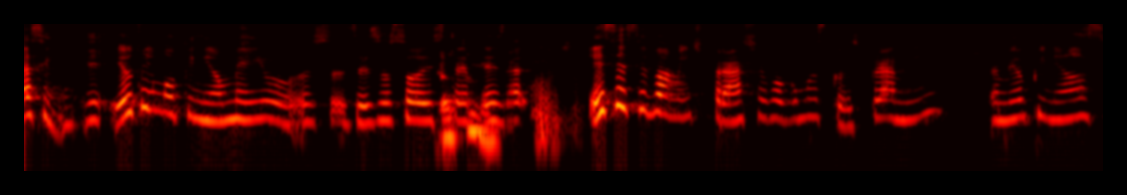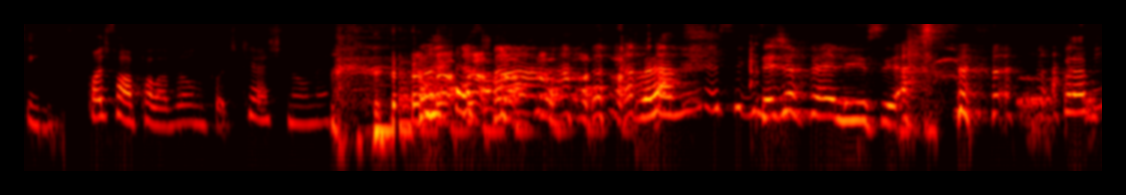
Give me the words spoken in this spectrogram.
Assim, eu tenho uma opinião meio. Às vezes eu sou extrem... excessivamente prática com algumas coisas. Para mim, a minha opinião, assim. Pode falar palavrão no podcast? Não, né? pra mim, assim. Seja feliz, Pra mim,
